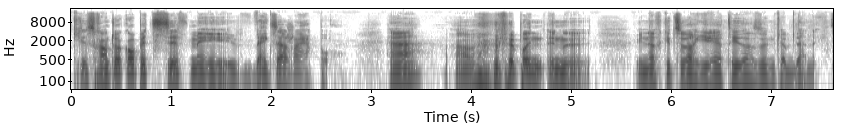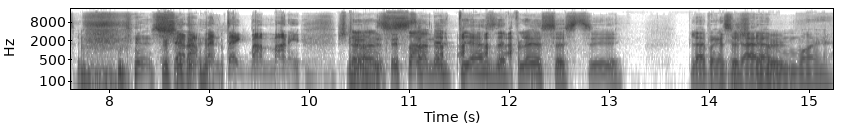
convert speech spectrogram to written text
Chris, rends-toi compétitif, mais exagère pas. Hein? Fais pas une, une, une offre que tu vas regretter dans une couple d'années. Shut up and take my money! Je te Ouais, donne c'est 100 000 piastres de plus, hostie. Puis là, après ça, je suis comme, ouais,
